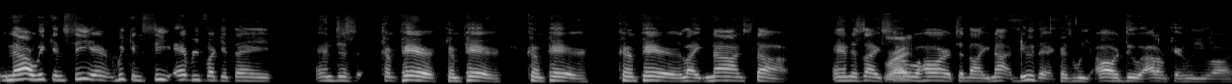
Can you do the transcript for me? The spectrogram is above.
Now we can see it. We can see every fucking thing, and just compare, compare, compare, compare, like nonstop. And it's like right. so hard to like not do that because we all do. I don't care who you are.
